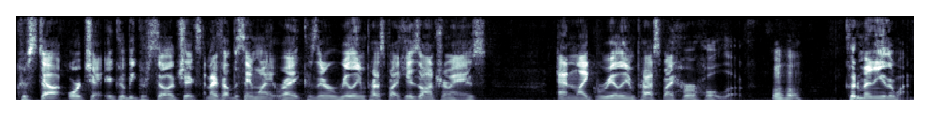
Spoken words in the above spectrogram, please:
Crystelle or Chick. It could be Crystelle or Chigs. And I felt the same way, right? Because they were really impressed by his entremets and like really impressed by her whole look. Mm-hmm. Could have been either one.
